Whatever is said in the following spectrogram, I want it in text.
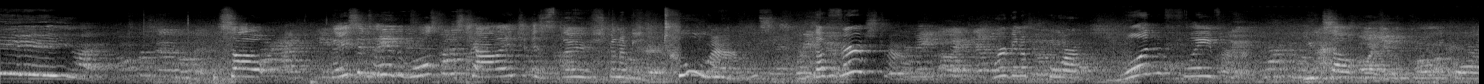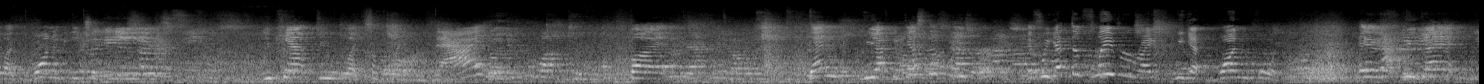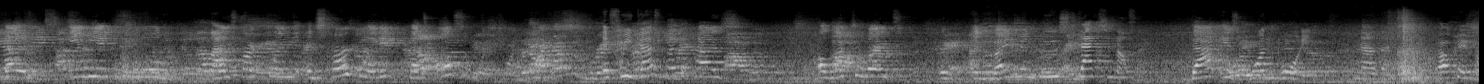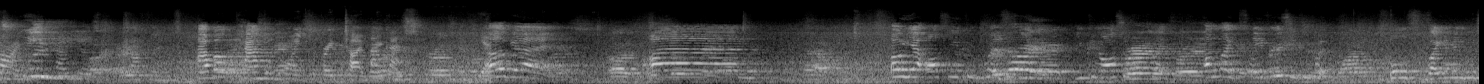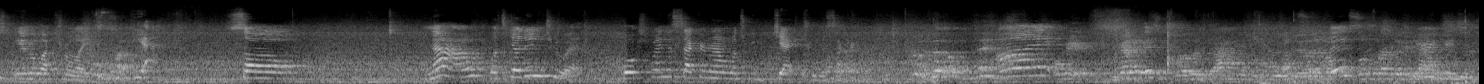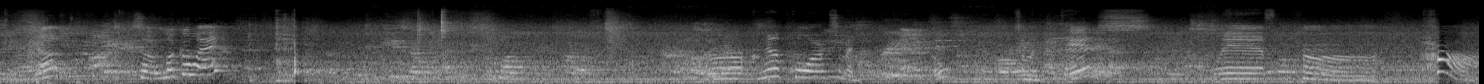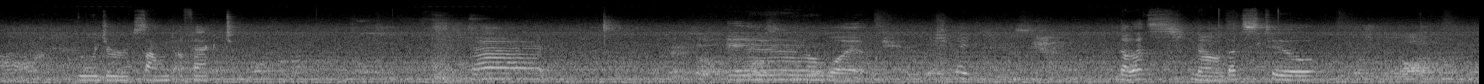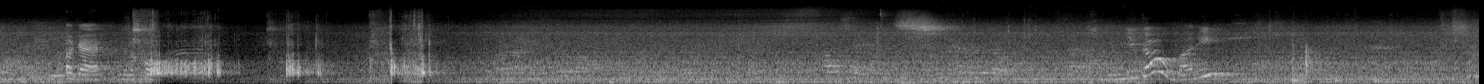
So basically the rules for this challenge is there's gonna be two rounds. The first round, we're gonna pour one flavor. You so you can only pour like one of each of these. You can't do like something like that. But then we have to guess the flavor. If we get the flavor right, we get one point. If we get the ambient cold, ice sparkling, and sparkling, that's also worth one point. If we guess that it has electrolytes and vitamin boost, That's enough. that is one point. No, that's Okay, fine. How about half a point to break tiebreakers? Yeah. Okay. Um. Oh yeah. Also, you can put either. You can also put unlike flavors. You can put both vitamin boost and electrolytes. yeah. So now let's get into it. We'll explain the second round once we get to the second round. I. This is this is Yep. So look away. Uh, I'm gonna pour some of oh, some of this with huh, huh, sound effect. That and what? Should I- No, that's no, that's too. Okay, I'm gonna pour. Here you go, buddy.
